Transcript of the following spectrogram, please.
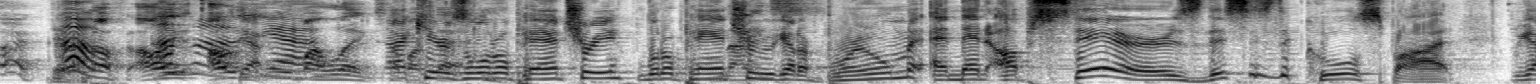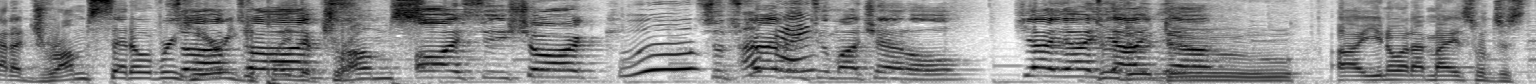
All right, fair enough. I'll, eat- I'll eat yeah. with my legs. How Back here's that? a little pantry, little pantry. We got a broom, and then upstairs, this is the cool spot. We got a drum set over here. You can play the Sometimes drums. I see shark. Woo, Subscribing okay. to my channel. Yeah, yeah, yeah, yeah. Uh, you know what? I might as well just.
